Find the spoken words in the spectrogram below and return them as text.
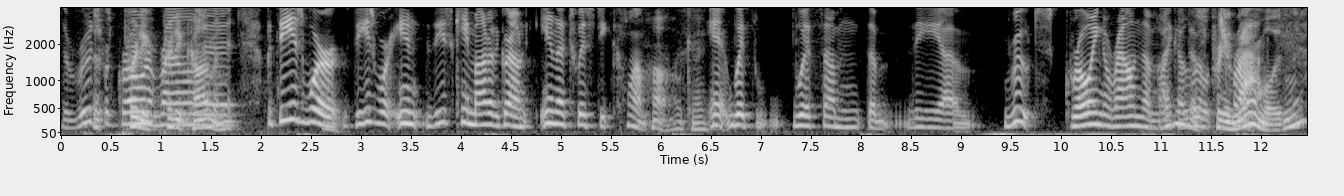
the roots That's were growing pretty- pretty around common. it. But these were these were in these came out of the ground in a twisty clump. Huh, okay. It- with with um the the uh, roots growing around them like a that's little pretty trap. normal, isn't it?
